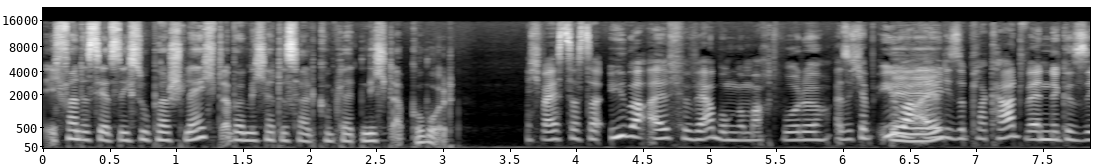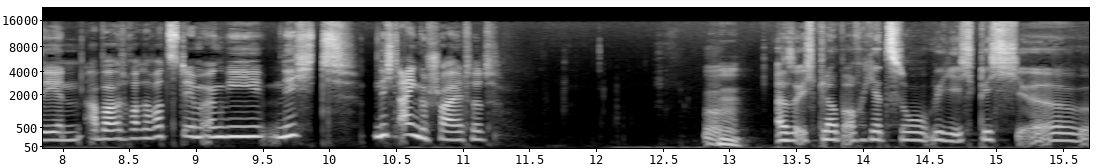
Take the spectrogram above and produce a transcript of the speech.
ich fand es jetzt nicht super schlecht, aber mich hat es halt komplett nicht abgeholt. Ich weiß, dass da überall für Werbung gemacht wurde. Also ich habe überall Mhm. diese Plakatwände gesehen, aber tr- trotzdem irgendwie nicht, nicht eingeschaltet. Also ich glaube auch jetzt so, wie ich dich äh,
